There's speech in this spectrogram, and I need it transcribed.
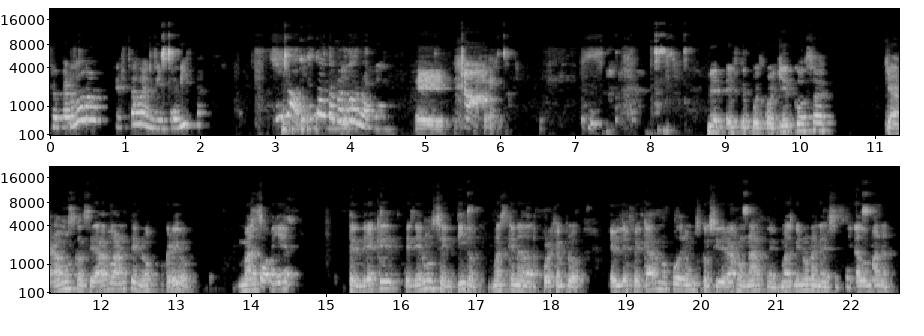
Te perdono, estaba en mi entrevista. No, no te perdono. Eh, Bien, este, pues cualquier cosa que hagamos considerar arte, no creo. Más ¿Por bien, tendría que tener un sentido, más que nada. Por ejemplo, el defecar no podríamos considerarlo un arte, más bien una necesidad humana.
